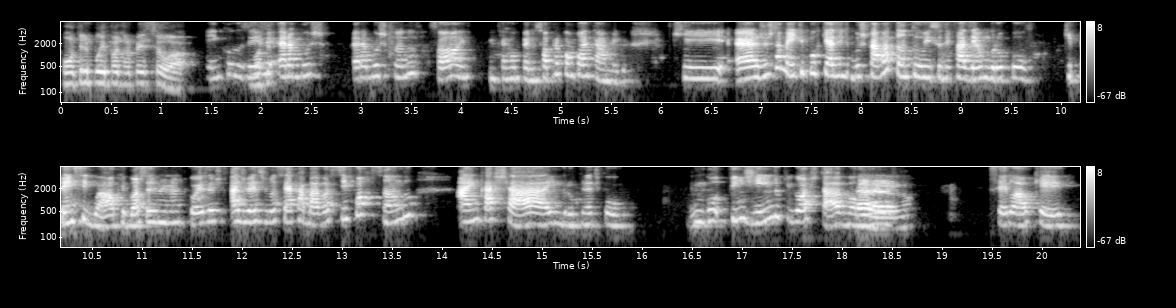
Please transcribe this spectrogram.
Contribuir para outra pessoa. Inclusive, Você- era, bus era buscando, só interrompendo, só para completar, amigo, que é justamente porque a gente buscava tanto isso de fazer um grupo que pensa igual, que gosta das mesmas coisas, às vezes você acabava se forçando a encaixar em grupo, né? Tipo, fingindo que gostavam, ou É, sei lá o quê,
